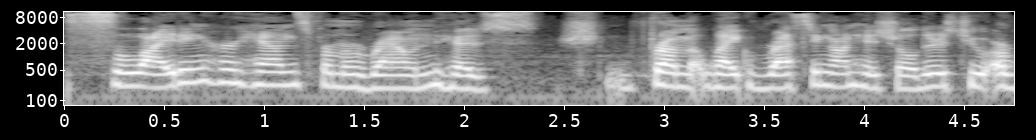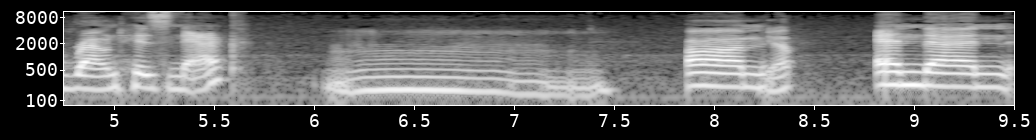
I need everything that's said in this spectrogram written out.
sliding her hands from around his sh- from like resting on his shoulders to around his neck. Mm. Um Yep. and then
